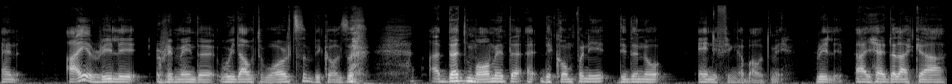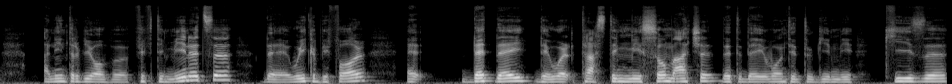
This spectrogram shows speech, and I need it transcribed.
And I really remained uh, without words because at that moment uh, the company didn't know anything about me. Really, I had like a, an interview of uh, 15 minutes uh, the week before. that day they were trusting me so much that they wanted to give me keys, uh,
